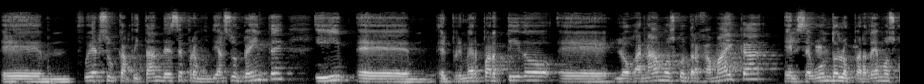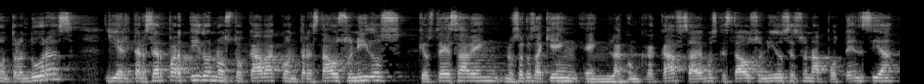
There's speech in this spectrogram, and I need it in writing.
eh, fui el subcapitán de ese premundial sub-20 y eh, el primer partido eh, lo ganamos contra Jamaica, el segundo lo perdemos contra Honduras y el tercer partido nos tocaba contra Estados Unidos, que ustedes saben, nosotros aquí en, en la CONCACAF sabemos que Estados Unidos es una potencia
